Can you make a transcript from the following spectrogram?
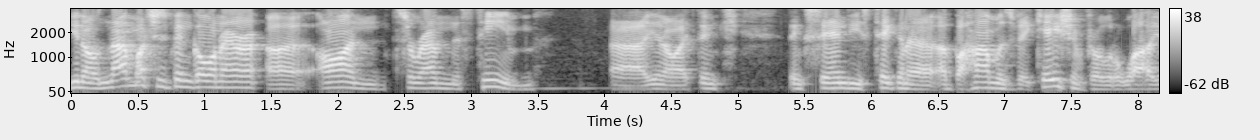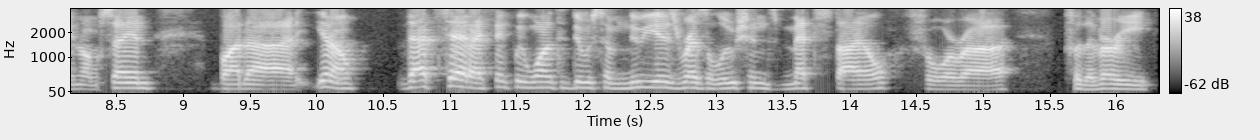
You know, not much has been going uh, on surrounding this team. Uh, you know, I think I think Sandy's taking a, a Bahamas vacation for a little while. You know what I'm saying? But uh, you know, that said, I think we wanted to do some New Year's resolutions, Met style, for uh, for the very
